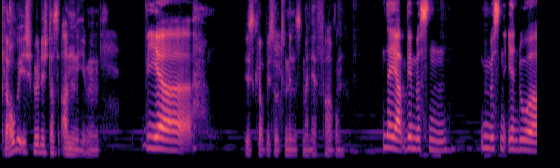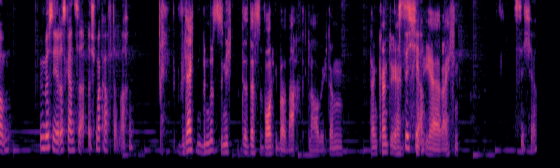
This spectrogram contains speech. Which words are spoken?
glaube ich, würde ich das annehmen. Wir. Ist, glaube ich, so zumindest meine Erfahrung. Naja, wir müssen. Wir müssen ihr nur. Wir müssen ihr das Ganze schmackhafter machen. Vielleicht benutzt sie nicht das, Wort überwacht, glaube ich. Dann, dann könnt ihr es Sicher. viel eher erreichen. Sicher.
